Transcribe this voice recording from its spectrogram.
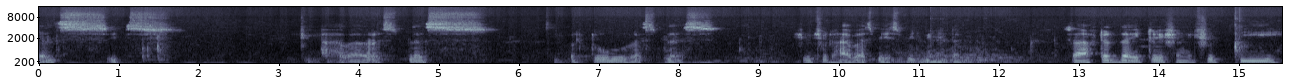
Else it's should have a rest plus equal to rest plus should should have a space between them so after the iteration it should be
